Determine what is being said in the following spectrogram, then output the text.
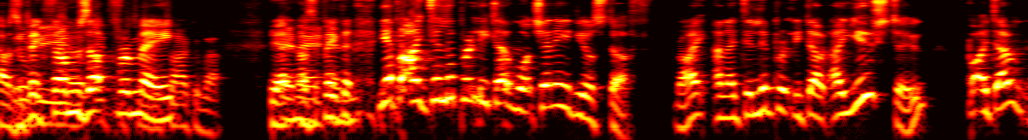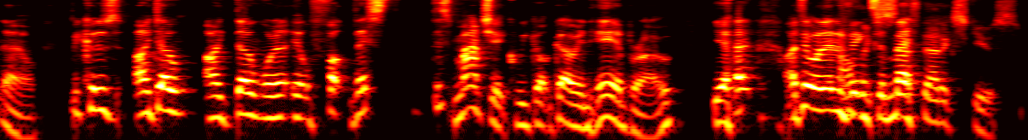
That was a big be, thumbs uh, up from me. Talk about. Yeah, And that was a big and- thing. Yeah, but I deliberately don't watch any of your stuff, right? And I deliberately don't. I used to, but I don't now because I don't. I don't want to. It'll fuck this this magic we got going here, bro. Yeah, I don't want anything to mess. that excuse.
